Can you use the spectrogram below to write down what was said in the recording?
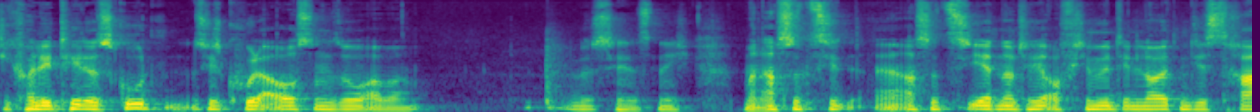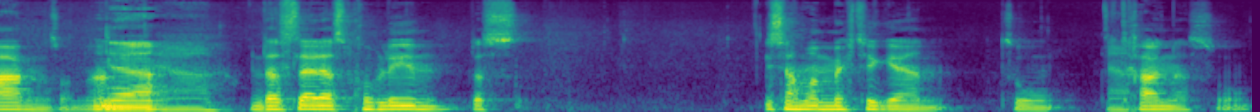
Die Qualität ist gut, sieht cool aus und so, aber wüsste jetzt nicht. Man assoziiert, äh, assoziiert natürlich auch viel mit den Leuten, die es tragen. So, ne? Ja. Ja. Und das ist leider das Problem, dass ich sag mal, möchte gern so tragen das so.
